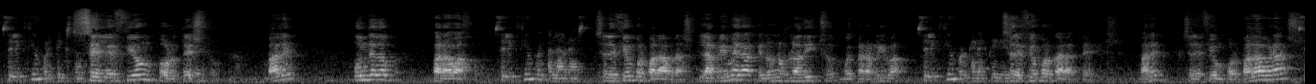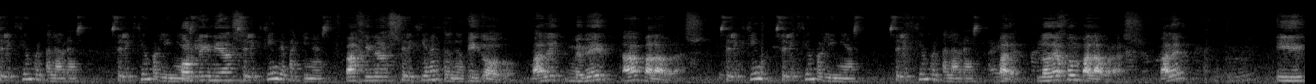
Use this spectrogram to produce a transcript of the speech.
Selección por texto. Selección por texto, ¿vale? Un dedo para abajo. Selección por palabras. Selección por palabras. La primera, que no nos lo ha dicho, voy para arriba. Selección por caracteres. Selección por caracteres, ¿vale? Selección por palabras, Selección por palabras. Selección por líneas. por líneas, Selección de páginas. páginas Seleccionar todo. y todo, ¿vale? Me voy a ir a palabras. Selección, selección por líneas. Selección por palabras. Vale, lo dejo en palabras, ¿vale? Y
